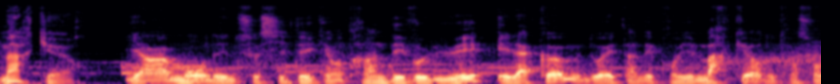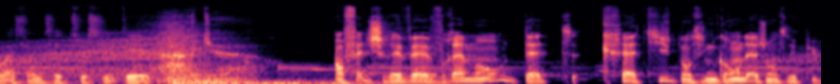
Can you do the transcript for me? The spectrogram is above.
Marqueur. Il y a un monde et une société qui est en train d'évoluer et la com doit être un des premiers marqueurs de transformation de cette société. Marqueur. En fait, je rêvais vraiment d'être créatif dans une grande agence de pub.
